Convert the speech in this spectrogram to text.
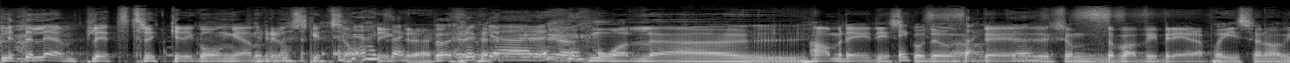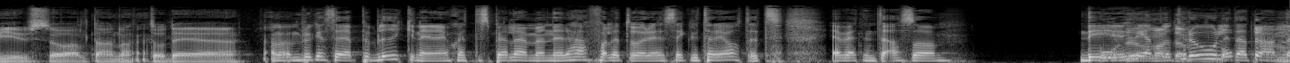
lite lämpligt trycker igång en... Ruskigt det. Exakt. Brukar- Är det ett mål? Eh, Ja, men det är ju disco. Det, är liksom, det bara vibrerar på isen av ljus och allt annat. Och det, Ja, Man brukar säga att publiken är den sjätte spelaren, men i det här fallet var det sekretariatet. Jag vet inte, alltså. Det är Borde ju de helt dömt otroligt att det man...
